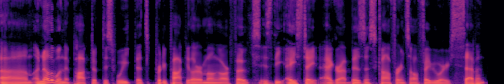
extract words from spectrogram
Um, another one that popped up this week that's pretty popular among our folks is the A State Agribusiness Conference on February 7th.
